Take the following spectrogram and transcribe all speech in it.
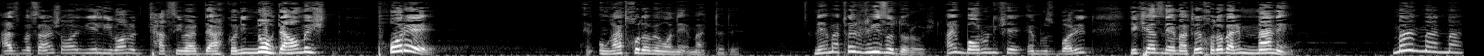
از مثلا شما یه لیوان رو تقسیم بر ده کنی نه دهمش پره. اونقدر خدا به ما نعمت داده. نعمت های ریز و درشت. همین بارونی که امروز بارید یکی از نعمت های خدا برای منه. من من من.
